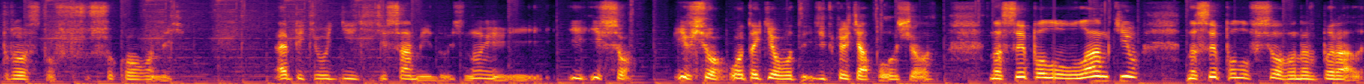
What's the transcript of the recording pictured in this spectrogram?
Просто шокований. Епіки одні ті самі йдуть. Ну і, і, і все. І все. Отаке от відкриття вийшло. Насипало уламків, насипало всього, назбирали.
